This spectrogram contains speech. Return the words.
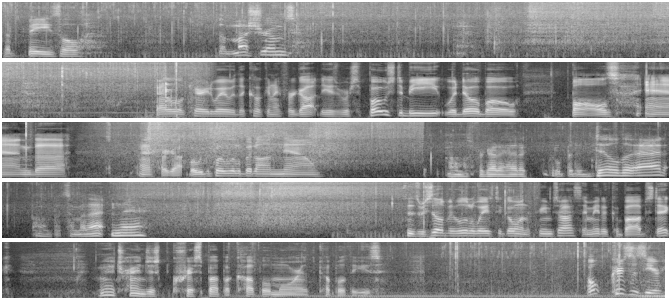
The basil, the mushrooms. Got a little carried away with the cooking. I forgot these were supposed to be adobo balls, and uh, I forgot, but we can put a little bit on now. Almost forgot I had a little bit of dill to add. I'll put some of that in there. Since we still have a little ways to go on the cream sauce, I made a kebab stick. I'm gonna try and just crisp up a couple more, a couple of these. Oh, Chris is here.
